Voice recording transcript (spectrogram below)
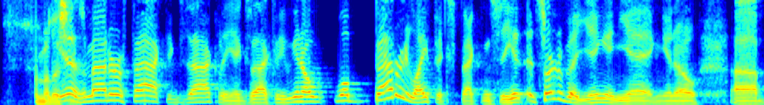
From a. Yeah, as a matter of fact, exactly, exactly. You know, well, battery life expectancy, it, it's sort of a yin and yang, you know. Uh,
